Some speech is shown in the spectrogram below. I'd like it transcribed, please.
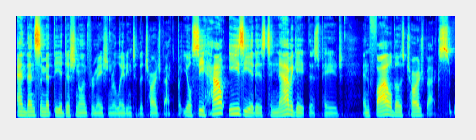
and then submit the additional information relating to the chargeback. But you'll see how easy it is to navigate this page and file those chargebacks.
